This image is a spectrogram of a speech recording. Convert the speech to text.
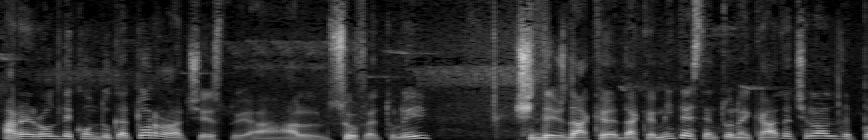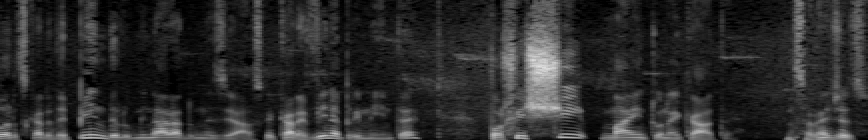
are rol de conducător al acestuia, al sufletului, și deci dacă, dacă mintea este întunecată, celelalte părți care depind de luminarea dumnezească, care vine prin minte, vor fi și mai întunecate. Înțelegeți?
